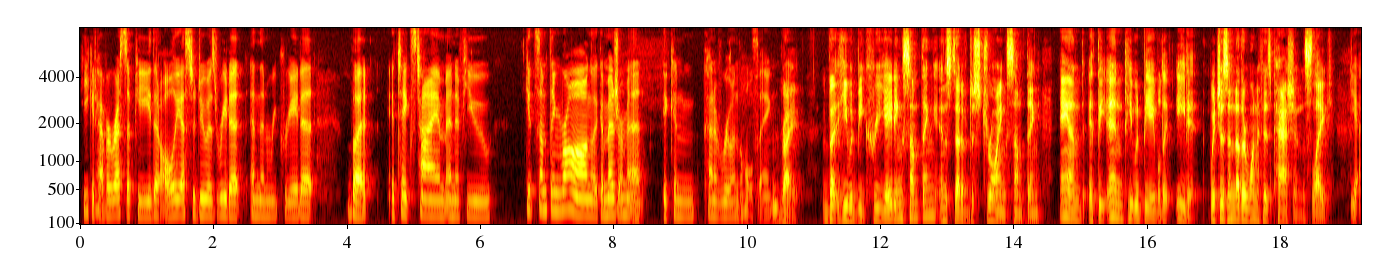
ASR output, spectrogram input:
he could have a recipe that all he has to do is read it and then recreate it, but it takes time and if you get something wrong like a measurement, it can kind of ruin the whole thing. Right. But he would be creating something instead of destroying something. And at the end, he would be able to eat it, which is another one of his passions. Like, Yeah.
